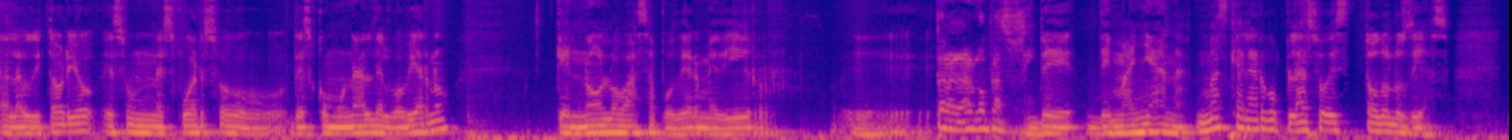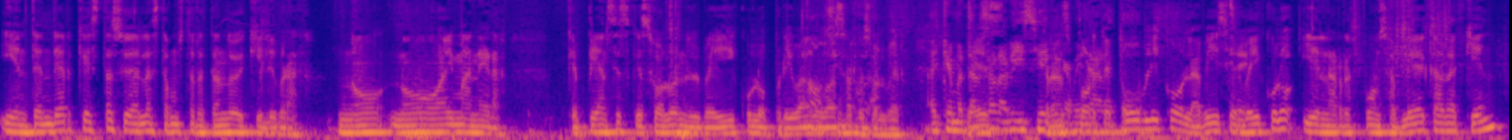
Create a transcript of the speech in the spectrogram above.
al auditorio es un esfuerzo descomunal del gobierno que no lo vas a poder medir eh, Pero a largo plazo sí. De, de mañana. Más que a largo plazo es todos los días. Y entender que esta ciudad la estamos tratando de equilibrar. No, no hay manera que pienses que solo en el vehículo privado vas a resolver. Hay que meterse a la bici. Transporte público, la bici, el vehículo y en la responsabilidad de cada quien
